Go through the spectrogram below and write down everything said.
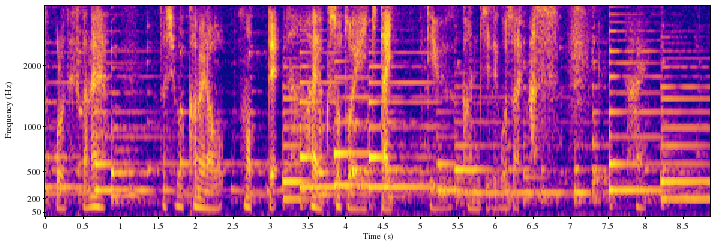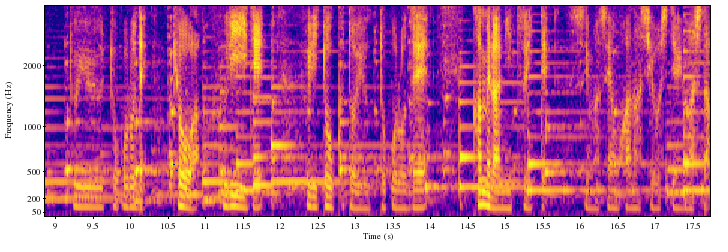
ところですかね。私はカメラを持って早く外へ行きたいっていう感じでございます、はい、というところで今日はフリーでフリートークというところでカメラについてすいませんお話をしてみました。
